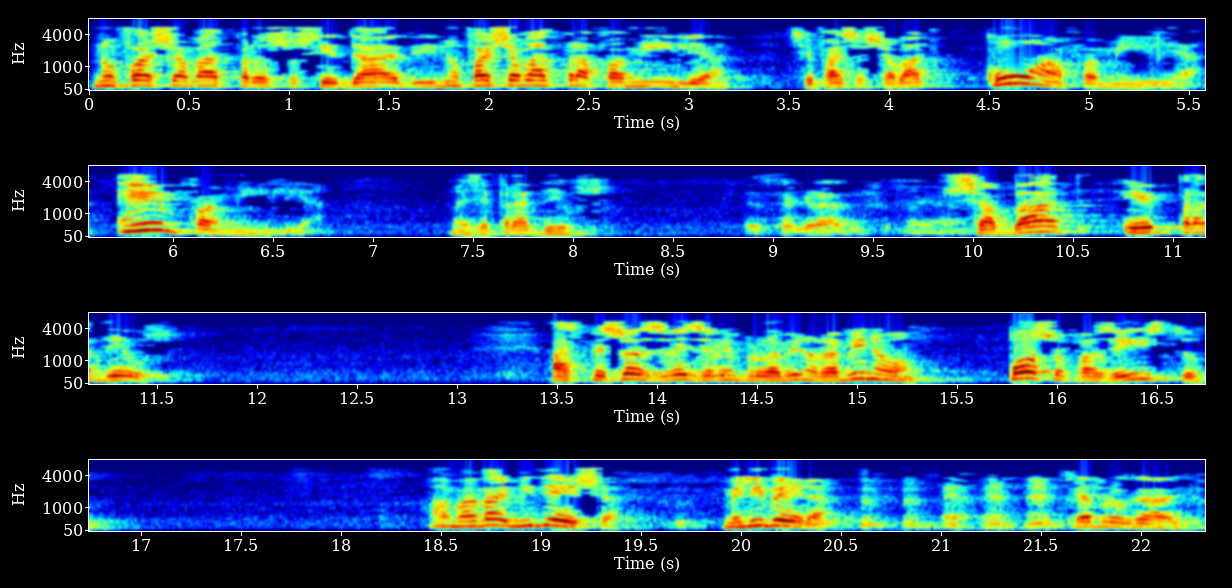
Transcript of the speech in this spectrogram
não faz Shabat para a sociedade, não faz Shabat para a família. Você faz Shabat com a família, em família. Mas é para Deus. É sagrado. Shabat é para Deus. As pessoas às vezes vêm para o Rabino, Rabino, posso fazer isto? Ah, mas vai, me deixa, me libera. Quebra o galho.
